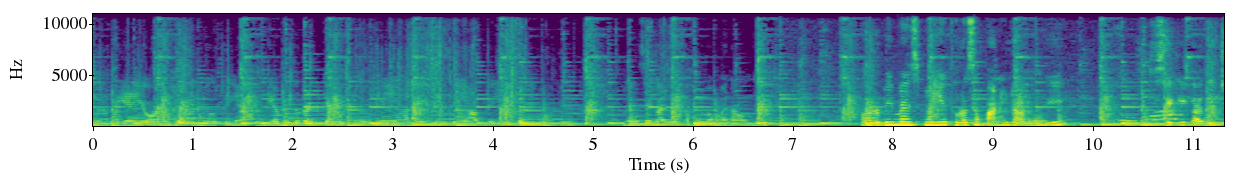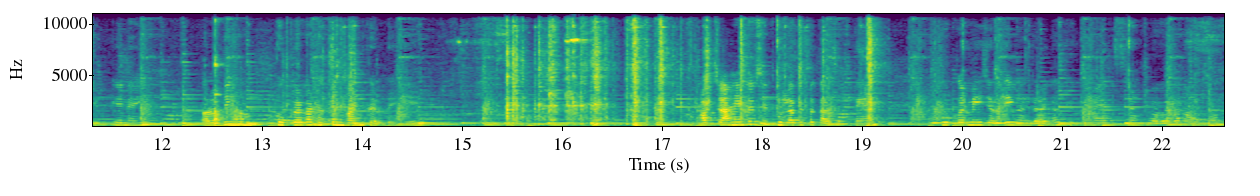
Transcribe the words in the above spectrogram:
मिलती हैं, ये ऑरेंज वाली भी होती हैं इंडिया में तो रेड कैरेट्स मिलती हैं, यहाँ नहीं मिलती हैं, यहाँ पे ये वाली मिलती है। मैं इसे गाजर का हलवा बनाऊँगी। और अभी मैं इसमें ये थोड़ा सा पानी डालूँगी। जिससे कि काजू चिपके नहीं। और अभी हम कुकर का ढक्कन बंद कर देंगे। आप चाहें तो इसे खुला भी पका सकते हैं। कुकर में ही जल्दी बन जाएगा, क्योंकि मैं इंस्टेंट वाला बनाता हूँ।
